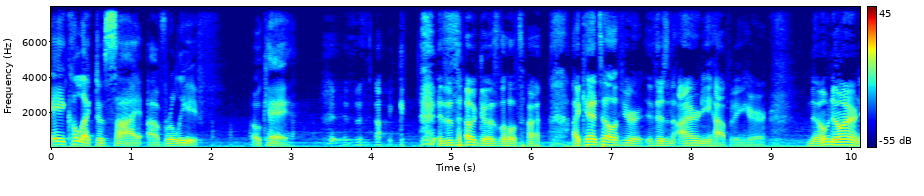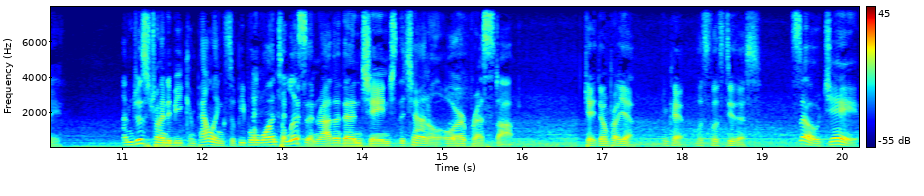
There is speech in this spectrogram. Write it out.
a collective sigh of relief. Okay. Is this, how it, is this how it goes the whole time? I can't tell if you're if there's an irony happening here. No, no irony. I'm just trying to be compelling so people want to listen rather than change the channel or press stop. Okay, don't pray. Yeah. Okay, let's let's do this. So, Jay,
